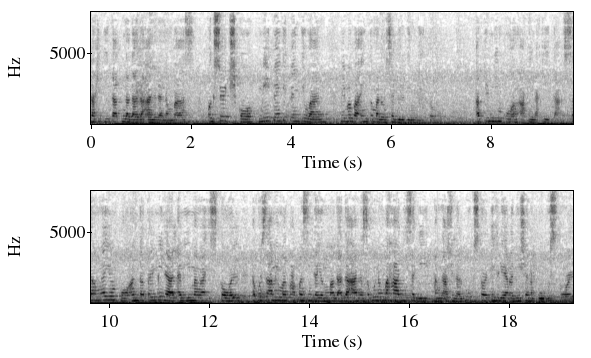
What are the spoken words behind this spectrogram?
nakikita at nadadaan nila ng bus. Pag search ko, May 2021, may babaeng tumalon sa building dito. At yun din po ang aking nakita. Sa ngayon po, ang The Terminal ay may mga stall na kung sa amin mapapansin kayong madadaanan sa unang bahagi sa gate ang National Bookstore, kahilera din siya ng Pugo Store,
